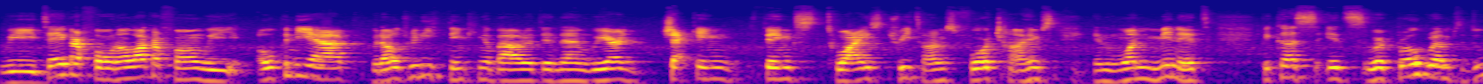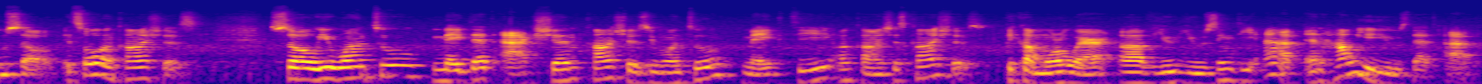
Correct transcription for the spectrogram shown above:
We take our phone unlock our phone we open the app without really thinking about it and then we are checking things twice three times four times in one minute because it's we're programmed to do so. It's all unconscious so you want to make that action conscious. You want to make the unconscious conscious. Become more aware of you using the app and how you use that app.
